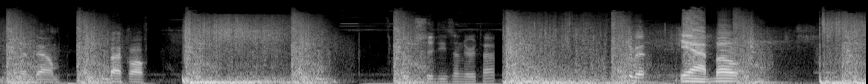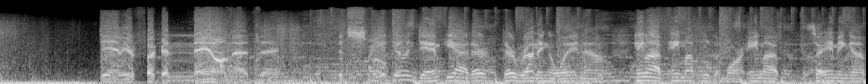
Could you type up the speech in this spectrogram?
keep your men down. Back off. Which city's under attack? Give it. Yeah, boat. Damn, you're fucking nailing that thing. It's Are you doing damn? Yeah, they're they're running away now. Aim up, aim up a little bit more. Aim up. Start aiming up.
